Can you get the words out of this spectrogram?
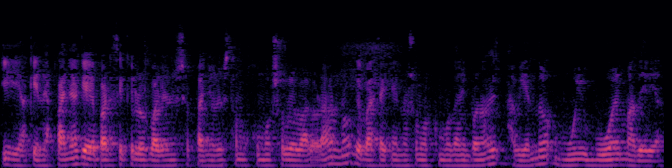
y aquí en España, que parece que los bailarines españoles estamos como sobrevalorados, ¿no? Que parece que no somos como tan importantes, habiendo muy buen material,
